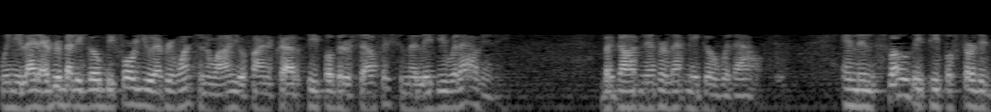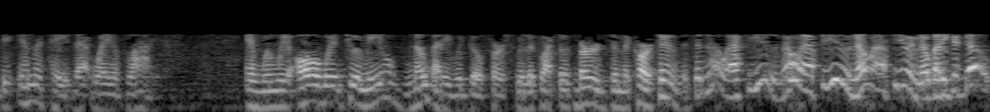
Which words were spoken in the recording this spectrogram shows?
When you let everybody go before you every once in a while, you'll find a crowd of people that are selfish and they leave you without any. But God never let me go without. And then slowly people started to imitate that way of life. And when we all went to a meal, nobody would go first. We looked like those birds in the cartoon that said, no, after you, no, after you, no, after you, and nobody could go.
